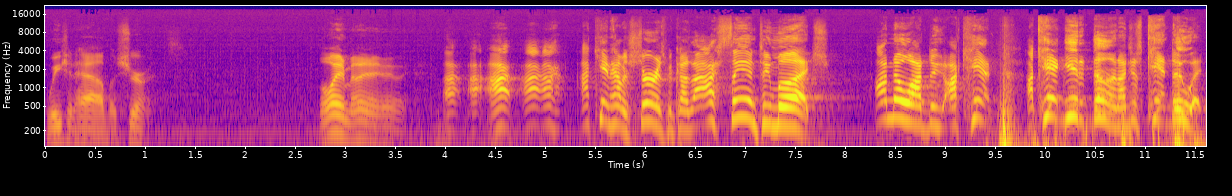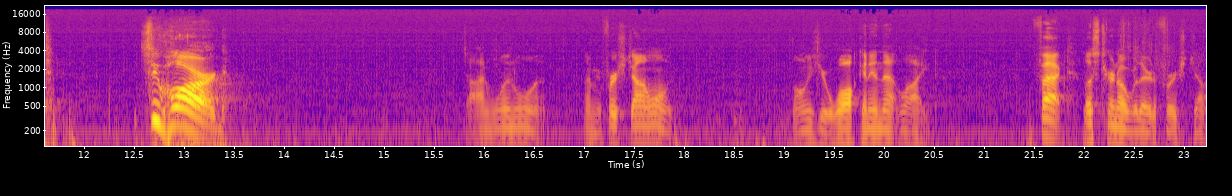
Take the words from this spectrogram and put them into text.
we should have assurance. Wait a minute. Wait a minute. I, I, I, I, can't have assurance because I sin too much. I know I do. I can't, I can't get it done. I just can't do it. It's too hard. John 1 1. I mean, 1 John 1. As long as you're walking in that light. In fact, let's turn over there to 1 John.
